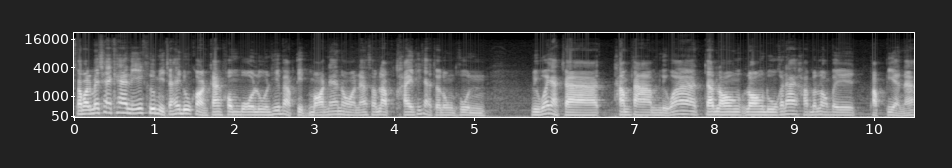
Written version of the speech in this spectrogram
แต่มันไม่ใช่แค่นี้ คือมีจะให้ดูก่อนการคอมโบรูนที่แบบติดบอสแน่นอนนะสำหรับใครที่อยากจะลงทุน หรือว่าอยากจะทำตามหรือว่าจะลองลองดูก็ได้ครับ แล้วลองไปปรับเปลี่ยนนะ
